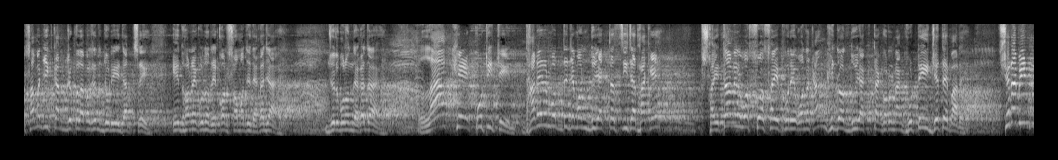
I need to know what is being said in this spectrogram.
অসামাজিক কার্যকলাপের সাথে জড়িয়ে যাচ্ছে। এ ধরনের কোনো রেকর্ড সমাজে দেখা যায়? জোরে বলুন, দেখা যায়? লাখে কোটিতে ধানের মধ্যে যেমন দুই একটা চিটা থাকে, শয়তানের অশ্বাসায় পরে অনাকাঙ্ক্ষিত দুই একটা ঘটনা ঘটেই যেতে পারে। সেটা ভিন্ন।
